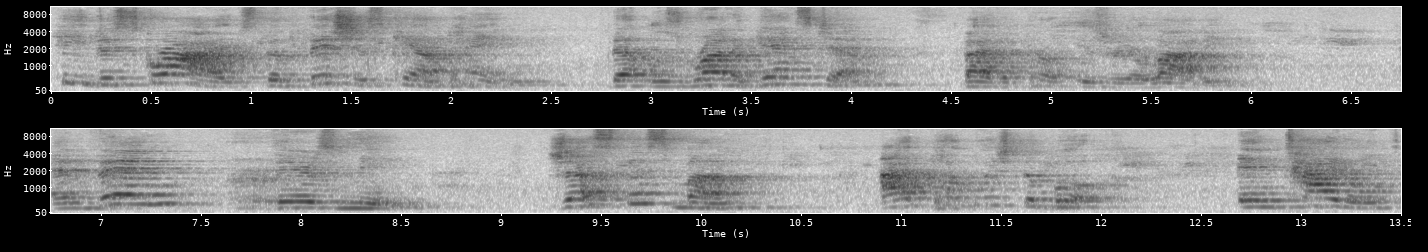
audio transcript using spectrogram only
He describes the vicious campaign that was run against him by the pro-Israel lobby. And then there's me. Just this month, I published a book entitled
